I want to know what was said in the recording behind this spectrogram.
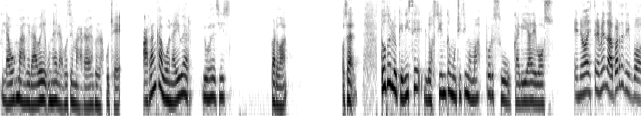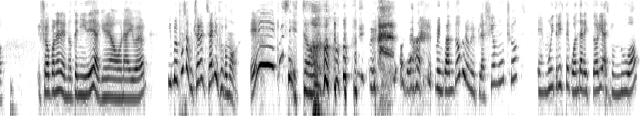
la voz más grave, una de las voces más graves que lo escuché. Arranca Bon Iver y vos decís, perdón. O sea, todo lo que dice lo siento muchísimo más por su calidad de voz. Eh, no, es tremenda. Aparte, tipo, yo ponerle, no tenía idea quién era Bon Iver, y me puse a escuchar Exile y fue como, ¿eh? ¿Qué es esto? o sea, me encantó, pero me flasheó mucho. Es muy triste, cuenta la historia, es un dúo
